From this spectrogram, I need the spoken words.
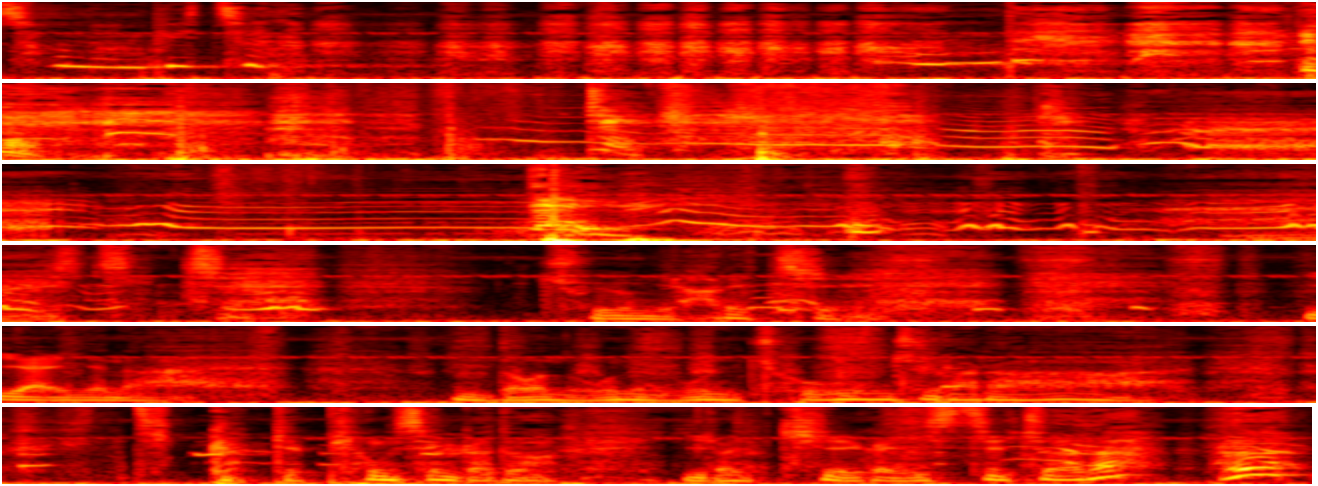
저 눈빛은 안 돼. 진짜 조용히 하랬지. 야이나, 넌 오늘 운 좋은 줄 알아. 니깎게 평생 가도 이런 기회가 있을 줄 알아? 어?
